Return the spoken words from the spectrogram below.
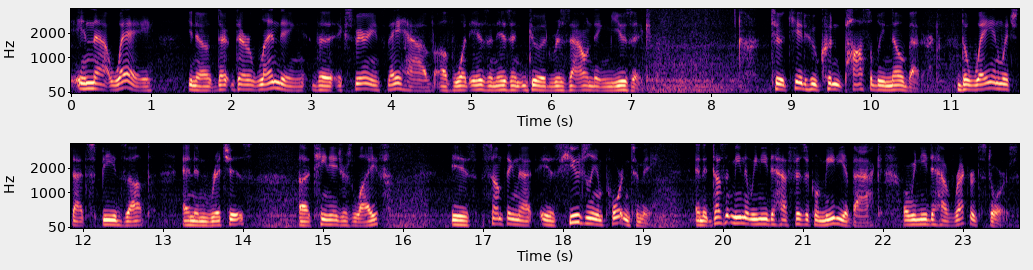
in that way, you know, they're, they're lending the experience they have of what is and isn't good, resounding music to a kid who couldn't possibly know better. The way in which that speeds up and enriches a teenager's life is something that is hugely important to me. And it doesn't mean that we need to have physical media back or we need to have record stores.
